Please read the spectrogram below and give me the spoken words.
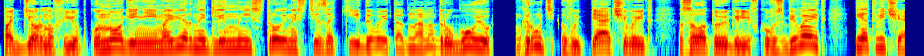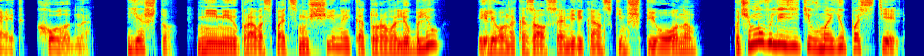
поддернув юбку, ноги неимоверной длины и стройности закидывает одна на другую, грудь выпячивает, золотую гривку взбивает и отвечает холодно. «Я что, не имею права спать с мужчиной, которого люблю? Или он оказался американским шпионом? Почему вы лезете в мою постель?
